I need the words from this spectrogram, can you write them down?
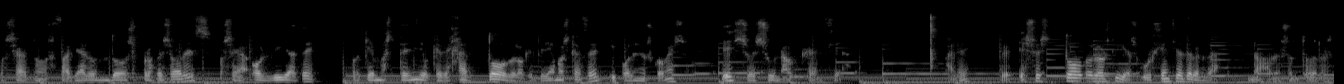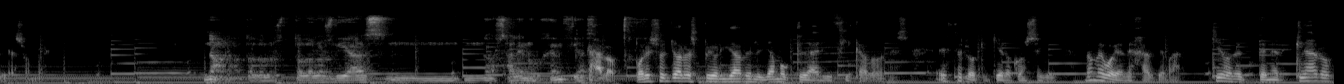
O sea, nos fallaron dos profesores, o sea, olvídate, porque hemos tenido que dejar todo lo que teníamos que hacer y ponernos con eso. Eso es una urgencia. ¿Vale? Pero eso es todos los días. Urgencias de verdad. No, no son todos los días, hombre. No, no, todos los, todos los días mm, nos salen urgencias. Claro, por eso yo a las prioridades le llamo clarificadores. Esto es lo que quiero conseguir. No me voy a dejar llevar. Quiero tener claro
